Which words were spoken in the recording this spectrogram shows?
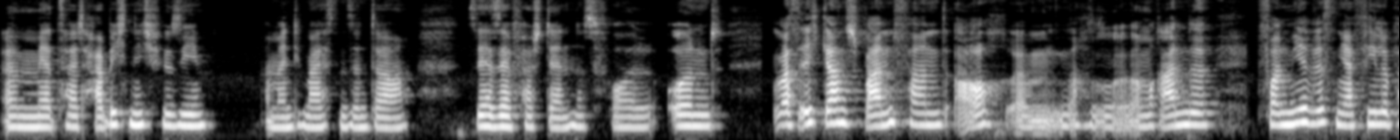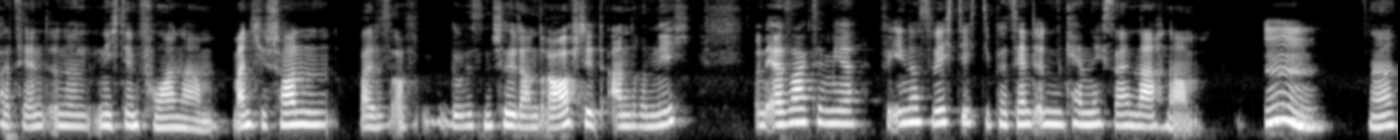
Ähm, mehr Zeit habe ich nicht für sie. Er meint, die meisten sind da sehr, sehr verständnisvoll. Und was ich ganz spannend fand, auch ähm, noch so am Rande, von mir wissen ja viele PatientInnen nicht den Vornamen. Manche schon, weil das auf gewissen Schildern draufsteht, andere nicht. Und er sagte mir, für ihn ist wichtig, die PatientInnen kennen nicht seinen Nachnamen. Mm. Ja,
